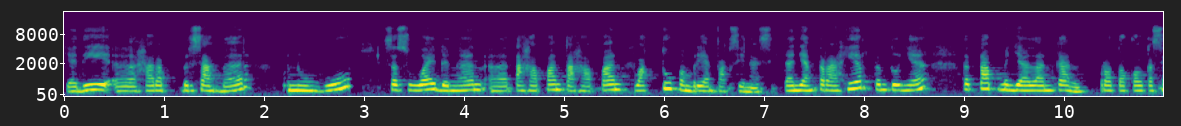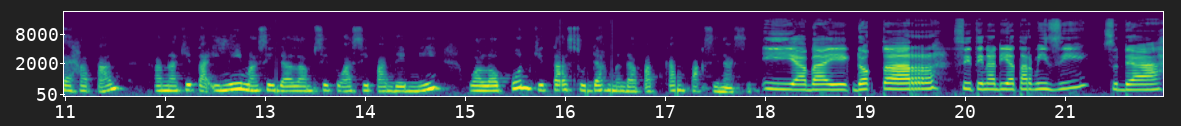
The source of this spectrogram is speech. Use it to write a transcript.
Jadi uh, harap bersabar menunggu sesuai dengan eh, tahapan-tahapan uh, waktu pemberian vaksinasi. Dan yang terakhir tentunya tetap menjalankan protokol kesehatan karena kita ini masih dalam situasi pandemi walaupun kita sudah mendapatkan vaksinasi. Iya baik, Dokter Siti Nadia Tarmizi sudah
